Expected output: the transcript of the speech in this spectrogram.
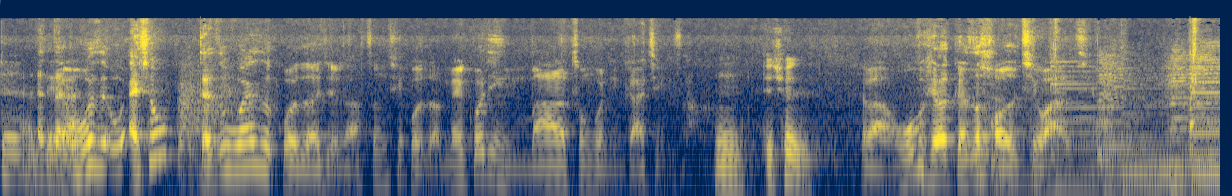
对个哎但对啊。我是我而且我，但是我还是觉着，就是整体觉着美国人没阿拉中国人介紧张，嗯，的确是。对伐？我勿晓得搿是好事体坏事体啊。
